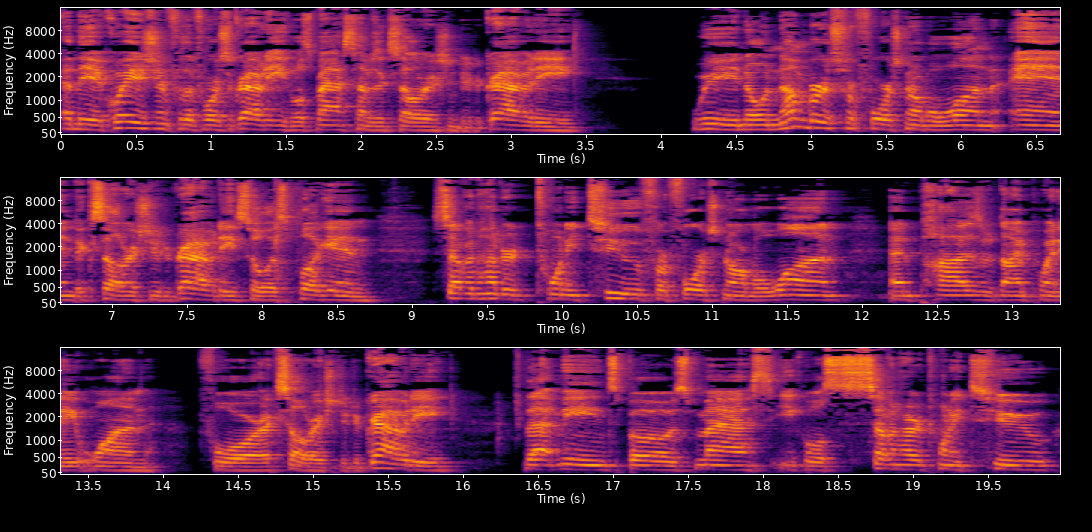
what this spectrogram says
And the equation for the force of gravity equals mass times acceleration due to gravity. We know numbers for force normal 1 and acceleration due to gravity, so let's plug in 722 for force normal 1 and positive 9.81 for acceleration due to gravity. That means Bo's mass equals 722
